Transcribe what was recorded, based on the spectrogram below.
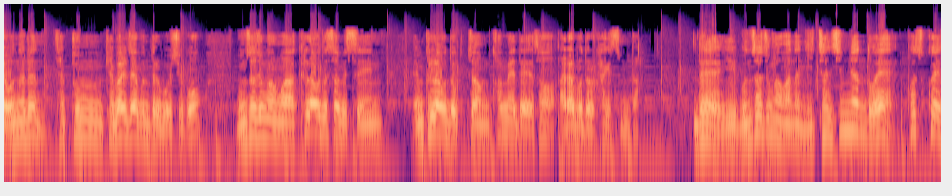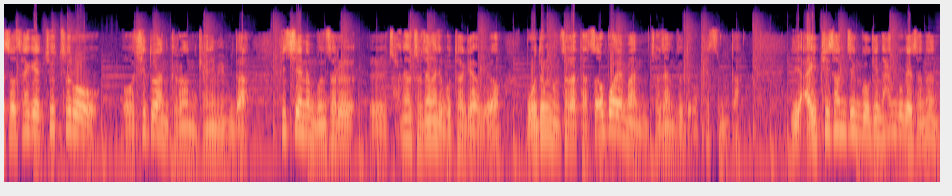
오늘은 제품 개발자분들 모시고 문서중앙화 클라우드 서비스인 mcloud.com에 대해서 알아보도록 하겠습니다. 네, 이 문서중앙화는 2010년도에 포스코에서 세계 최초로 어, 시도한 그런 개념입니다. PC에는 문서를 전혀 저장하지 못하게 하고요. 모든 문서가 다 서버에만 저장되도록 했습니다. 이 IT 선진국인 한국에서는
